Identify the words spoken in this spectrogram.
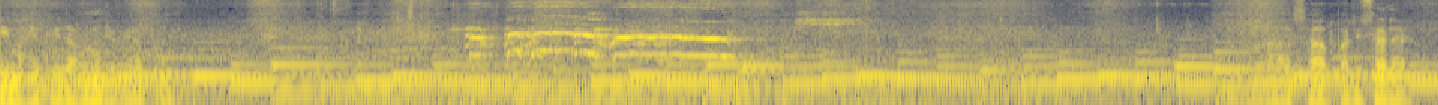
थोडी माहिती जाणून घेऊया आपण. असा परिसर आहे.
